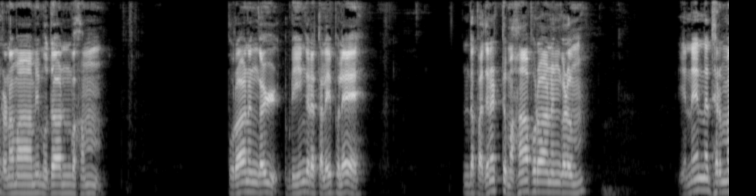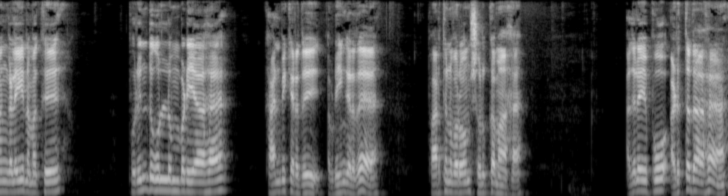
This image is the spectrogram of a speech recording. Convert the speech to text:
பிரணமாமி முதான்வகம். புராணங்கள் அப்படிங்கிற தலைப்பில் இந்த பதினெட்டு மகாபுராணங்களும் என்னென்ன தர்மங்களை நமக்கு புரிந்து கொள்ளும்படியாக காண்பிக்கிறது அப்படிங்கிறத பார்த்துன்னு வரோம் சுருக்கமாக. அதில் இப்போது அடுத்ததாக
